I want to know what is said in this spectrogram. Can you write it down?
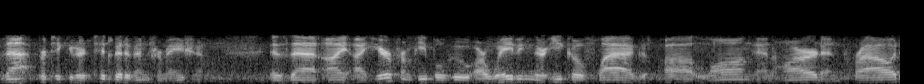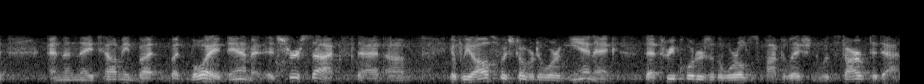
that particular tidbit of information is that I, I hear from people who are waving their eco flag uh, long and hard and proud, and then they tell me, but but boy, damn it, it sure sucks that um, if we all switched over to organic, that three quarters of the world's population would starve to death.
